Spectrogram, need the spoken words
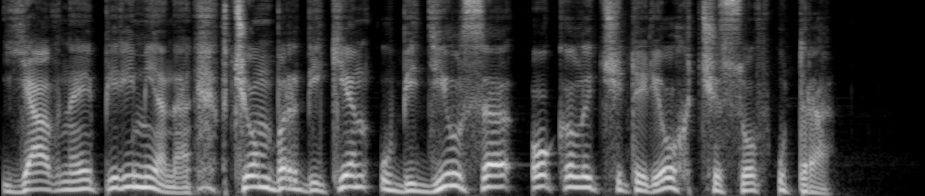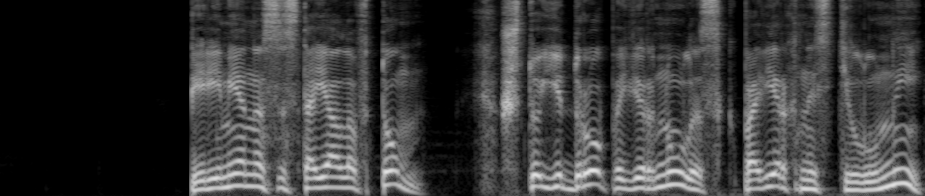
явная перемена, в чем Барбикен убедился около четырех часов утра. Перемена состояла в том, что ядро повернулось к поверхности Луны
